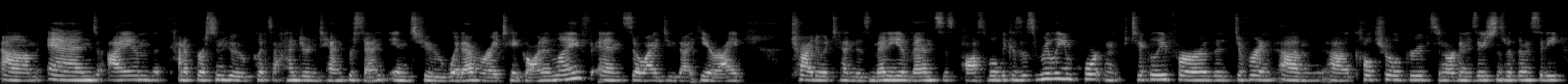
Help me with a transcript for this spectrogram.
Um, and I am the kind of person who puts 110% into whatever I take on in life. And so I do that here. I try to attend as many events as possible because it's really important, particularly for the different um, uh, cultural groups and organizations within the city,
